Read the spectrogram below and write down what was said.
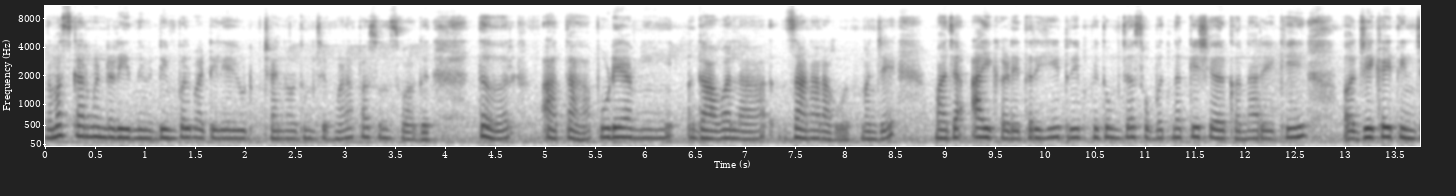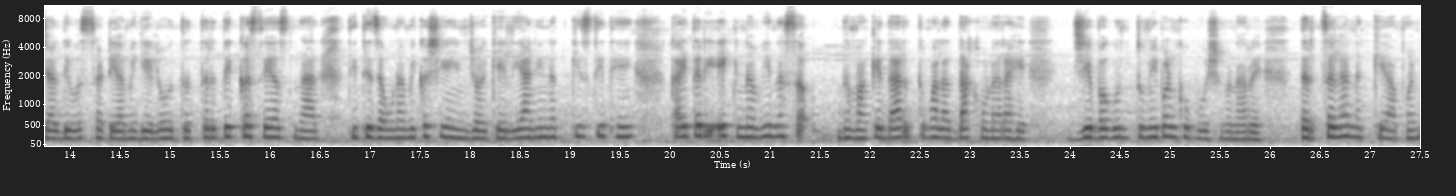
नमस्कार मंडळी मी डिंपल पाटील या यूट्यूब चॅनलवर तुमचे मनापासून स्वागत. तर आता पुढे आम्ही गावाला जाणार आहोत. म्हणजे माझ्या आईकडे तर ही ट्रिप मी तुमच्यासोबत नक्की शेअर करणार आहे की जे काही तीन चार दिवससाठी आम्ही गेलो होतो तर ते कसे असणार? तिथे जाऊन आम्ही कशी एन्जॉय केली? आणि नक्कीच तिथे काहीतरी एक नवीन असं धमाकेदार तुम्हाला दाखवणार आहे जे बघून तुम्ही पण खूप खुश होणार आहे. तर चला नक्की आपण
